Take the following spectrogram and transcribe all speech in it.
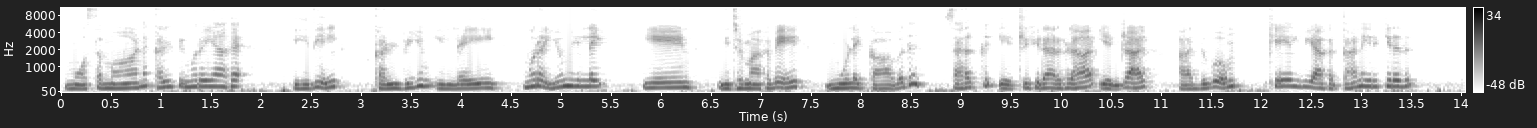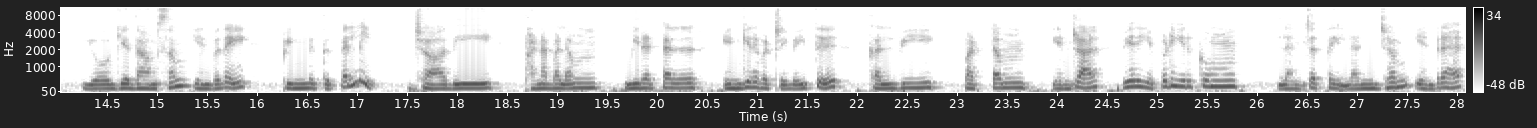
மோசமான கல்வி முறையாக. இதில் கல்வியும் இல்லை முறையும் இல்லை. ஏன்? நிஜமாகவே மூளைக்காவது சரக்கு ஏற்றுகிறார்களா என்றால் அதுவும் கேள்வியாகத்தான் இருக்கிறது. யோகியதாம்சம் என்பதை பின்னுக்கு தள்ளி ஜாதி பணபலம் மிரட்டல் என்கிறவற்றை வைத்து கல்வி பட்டம் என்றால் வேறு எப்படி இருக்கும்? லஞ்சத்தை லஞ்சம் என்ற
